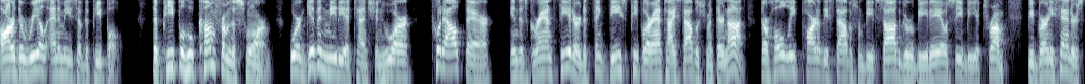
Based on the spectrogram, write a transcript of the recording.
are the real enemies of the people. the people who come from the swarm, who are given media attention, who are put out there in this grand theater to think these people are anti-establishment. They're not. They're wholly part of the establishment, be it Sadhguru, be it AOC, be it Trump, be it Bernie Sanders.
